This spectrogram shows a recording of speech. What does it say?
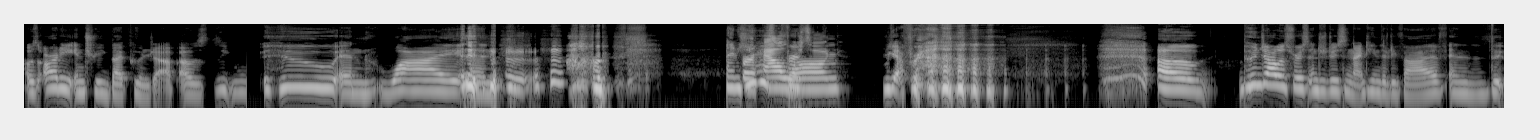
I was already intrigued by Punjab. I was like, who and why and and For how first, long? yeah, for um, Punjab was first introduced in 1935, and th-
